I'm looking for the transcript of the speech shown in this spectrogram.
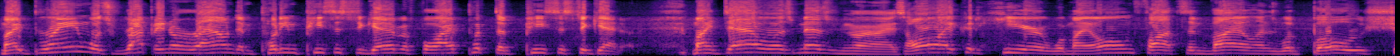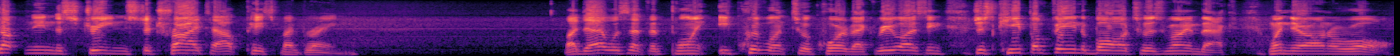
My brain was wrapping around and putting pieces together before I put the pieces together. My dad was mesmerized. All I could hear were my own thoughts and violins with bows sharpening the strings to try to outpace my brain. My dad was at the point equivalent to a quarterback, realizing just keep on feeding the ball to his running back when they're on a roll.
